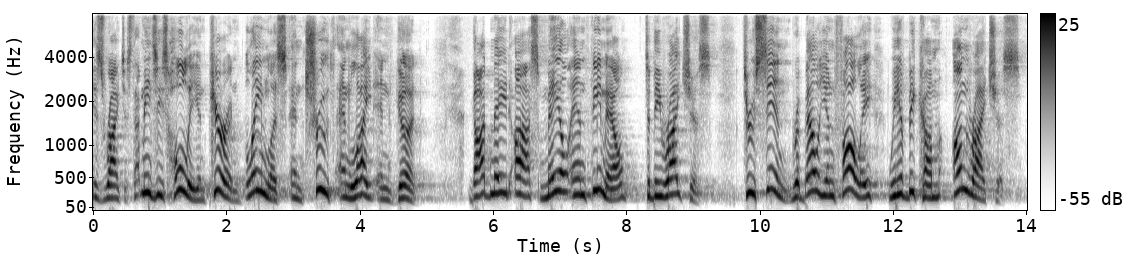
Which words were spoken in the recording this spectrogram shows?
is righteous. That means he's holy and pure and blameless and truth and light and good. God made us, male and female, to be righteous. Through sin, rebellion, folly, we have become unrighteous.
